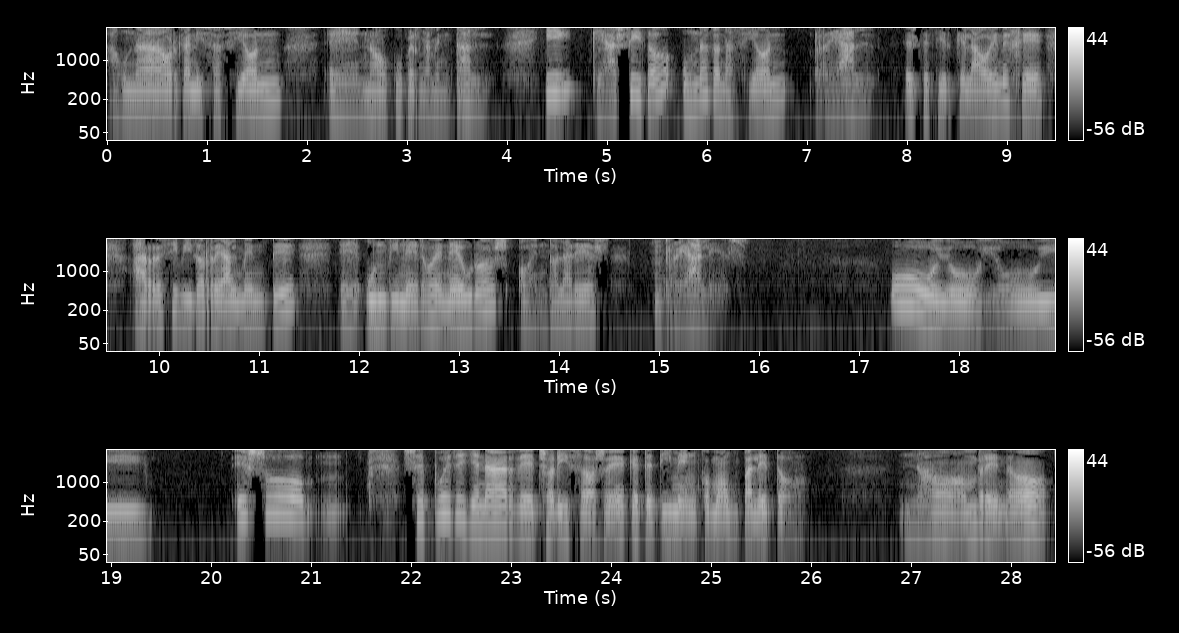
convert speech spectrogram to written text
a una organización eh, no gubernamental, y que ha sido una donación real. Es decir, que la ONG ha recibido realmente eh, un dinero en euros o en dólares reales. Uy, uy, uy. Eso mm, se puede llenar de chorizos, ¿eh? Que te timen como a un paleto. No, hombre, no.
